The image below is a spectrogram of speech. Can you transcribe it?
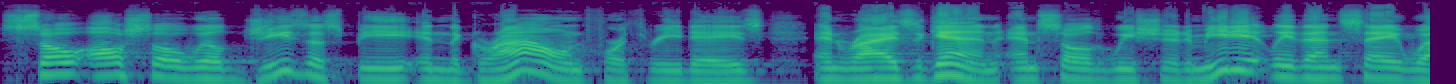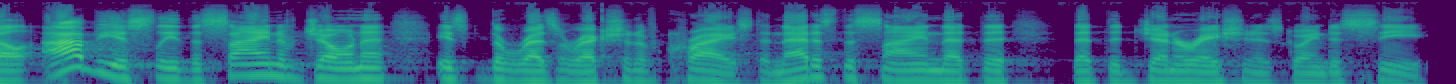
so also will Jesus be in the ground for three days and rise again. And so we should immediately then say, well, obviously the sign of Jonah is the resurrection of Christ. And that is the sign that the, that the generation is going to see.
